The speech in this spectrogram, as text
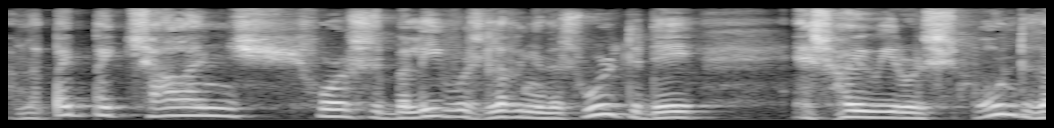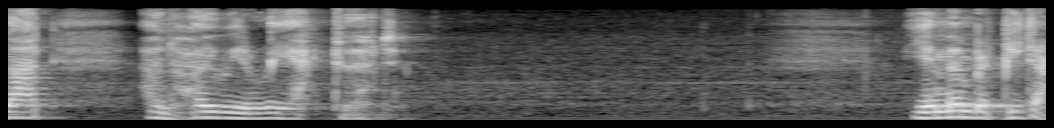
And the big, big challenge for us as believers living in this world today is how we respond to that and how we react to it. You remember Peter?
